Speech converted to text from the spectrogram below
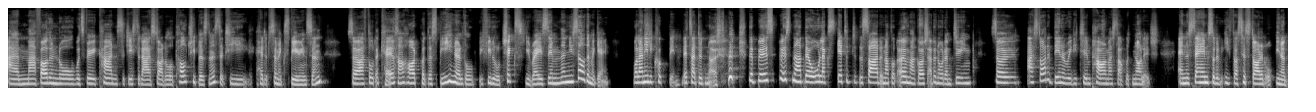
um, my father-in-law was very kind and suggested I start a little poultry business that he had some experience in. So I thought, okay, how hard could this be? You know, little, a few little chicks, you raise them, then you sell them again. Well, I nearly cooked them. That's I didn't know. the first first night they were all like scattered to the side, and I thought, oh my gosh, I don't know what I'm doing. So I started then already to empower myself with knowledge. And the same sort of ethos has started, you know,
